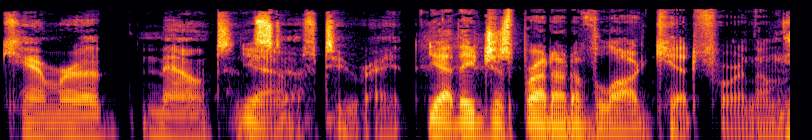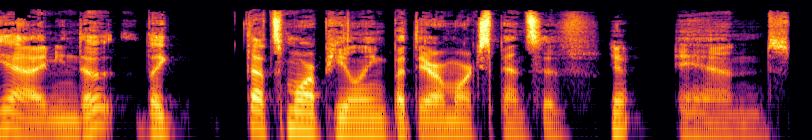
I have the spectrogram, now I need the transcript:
camera mount and Yeah. stuff too, right? Yeah. They just brought out a vlog kit for them. Yeah, I mean, tho- like that's more appealing, but they are more expensive. Yep. And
